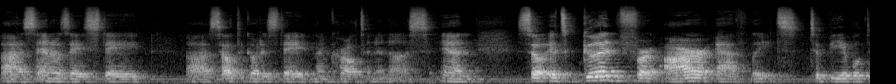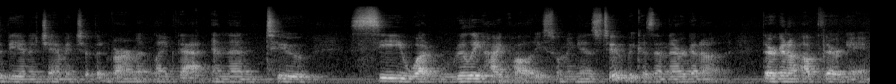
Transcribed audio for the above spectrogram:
uh, San Jose State, uh, South Dakota State, and then Carleton and us. And so it's good for our athletes to be able to be in a championship environment like that, and then to see what really high quality swimming is too, because then they're gonna they're gonna up their game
